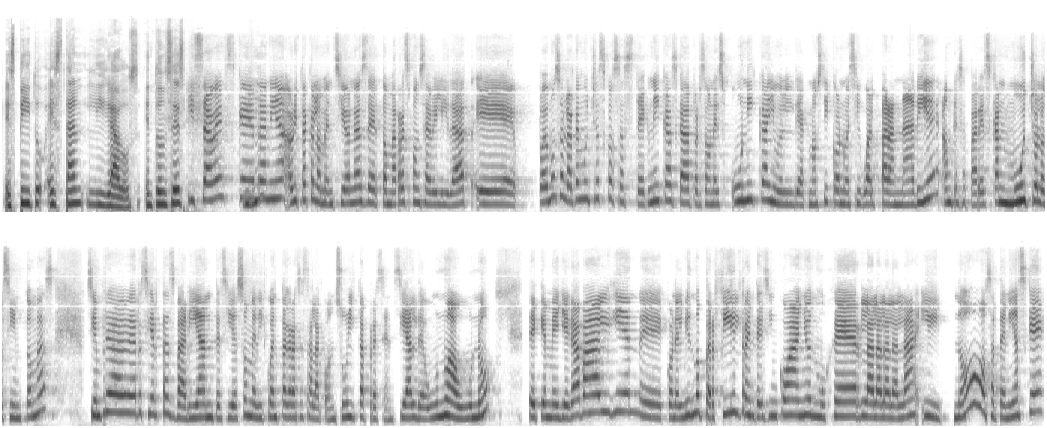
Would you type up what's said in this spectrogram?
Espíritu están ligados. Entonces. Y sabes que, Dania, ahorita que lo mencionas de tomar responsabilidad, eh, Podemos hablar de muchas cosas técnicas, cada persona es única y el diagnóstico no es igual para nadie, aunque se parezcan mucho los síntomas, siempre va a haber ciertas variantes y eso me di cuenta gracias a la consulta presencial de uno a uno, de que me llegaba alguien eh, con el mismo perfil, 35 años, mujer, la, la, la, la, la, y no, o sea, tenías que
